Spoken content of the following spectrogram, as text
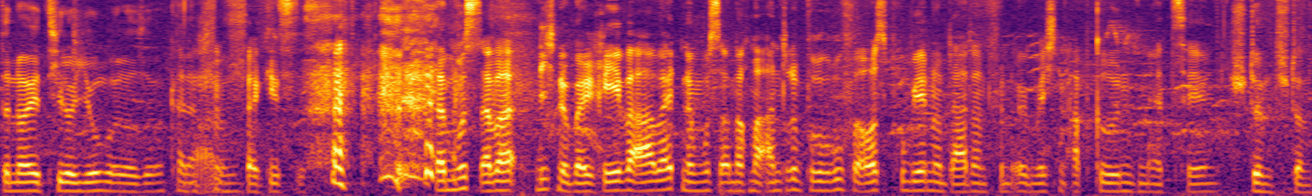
der neue Tilo Jung oder so. Keine Ahnung. Vergiss es. da musst aber nicht nur bei Rewe arbeiten, da musst auch nochmal andere Berufe ausprobieren und da dann von irgendwelchen Abgründen erzählen. Stimmt, stimmt.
